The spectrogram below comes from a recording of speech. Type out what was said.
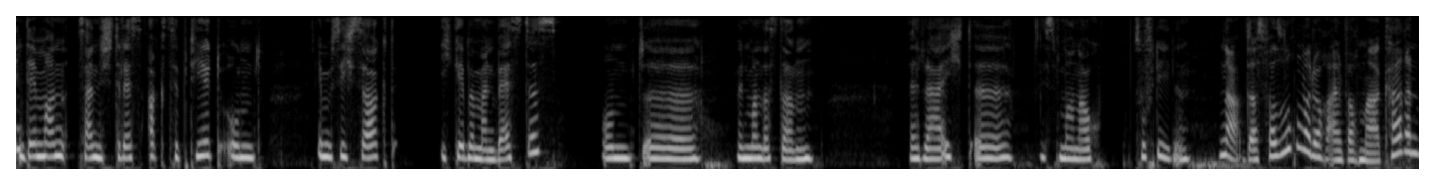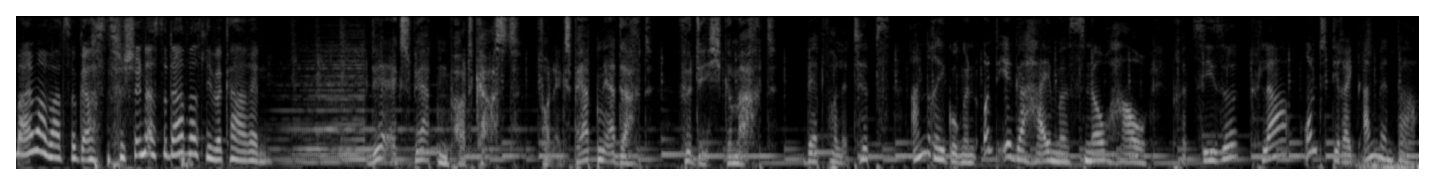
Indem man seinen Stress akzeptiert und ihm sich sagt, ich gebe mein Bestes und äh, wenn man das dann erreicht, äh, ist man auch zufrieden. Na, das versuchen wir doch einfach mal. Karin Balmer war zu Gast. Schön, dass du da warst, liebe Karin. Der Expertenpodcast. Von Experten erdacht, für dich gemacht. Wertvolle Tipps, Anregungen und ihr geheimes Know-how. Präzise, klar und direkt anwendbar.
